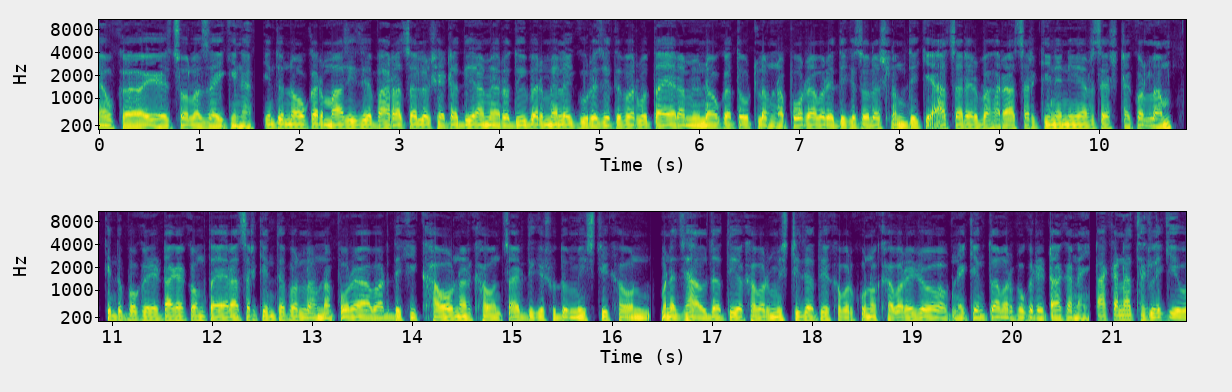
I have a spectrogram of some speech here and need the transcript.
নৌকায় চলা যায় কিনা। কিন্তু নৌকার মাঝি যে ভাড়া চাইলো, সেটা দিয়ে আমি আরও দুইবার মেলায় ঘুরে যেতে পারব, তাই আর আমি নৌকাতে উঠলাম না। পরে আবার এদিকে চলে আসলাম, দেখি আচারের বাহার, আচার কিনে নেওয়ার চেষ্টা করলাম, কিন্তু পকেটে টাকা কম, তাই আর আচার কিনতে পারলাম না। পরে আবার দেখি খাওন আর খাওন, চারদিকে শুধু মিষ্টি খাওন মানে ঝাল জাতীয় খাবার, মিষ্টি জাতীয় খাবার, কোনো খাবারের অভাব নেই, কিন্তু আমার পকেটে টাকা নাই। টাকা না থাকলে কি হব?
